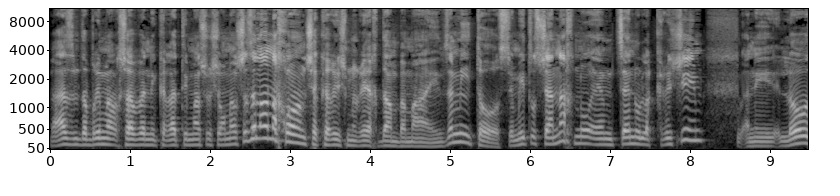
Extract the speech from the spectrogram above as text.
ואז מדברים, עכשיו אני קראתי משהו שאומר שזה לא נכון שכריש מריח דם במים, זה מיתוס, זה מיתוס שאנחנו המצאנו לכרישים אני לא,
